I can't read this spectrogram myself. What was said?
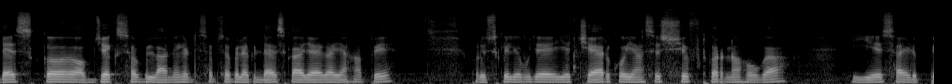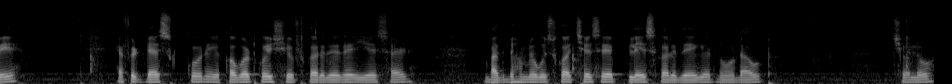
डेस्क ऑब्जेक्ट सब लाने के। सबसे पहले एक डेस्क आ जाएगा यहाँ पे। पर उसके लिए मुझे ये चेयर को यहाँ से शिफ्ट करना होगा ये साइड पे। या फिर डेस्क को नहीं कबर्ड को ही शिफ्ट कर देते ये साइड बाद में हम लोग उसको अच्छे से प्लेस कर देंगे नो डाउट चलो।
